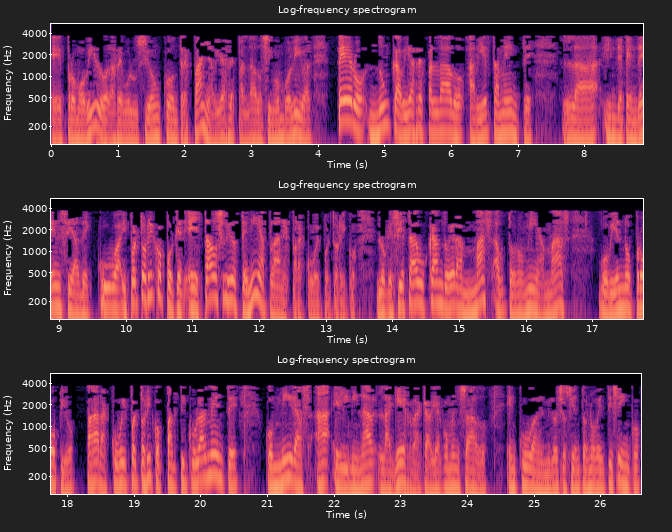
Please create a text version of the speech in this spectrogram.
eh, promovido la revolución contra España, había respaldado a Simón Bolívar, pero nunca había respaldado abiertamente la independencia de Cuba y Puerto Rico porque Estados Unidos tenía planes para Cuba y Puerto Rico. Lo que sí estaba buscando era más autonomía, más gobierno propio para Cuba y Puerto Rico, particularmente con miras a eliminar la guerra que había comenzado en Cuba en 1895,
